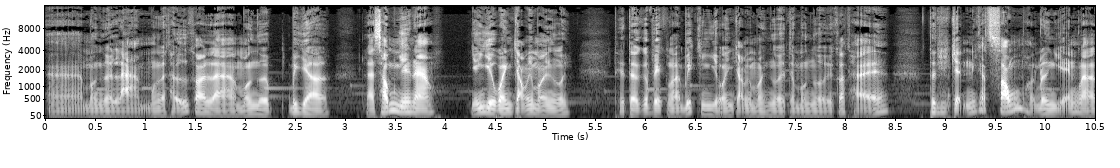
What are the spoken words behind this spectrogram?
à, mọi người làm mọi người thử coi là mọi người bây giờ là sống như thế nào những gì quan trọng với mọi người. Thì từ cái việc mà biết những gì quan trọng với mọi người thì mọi người có thể tinh chỉnh cách sống hoặc đơn giản là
